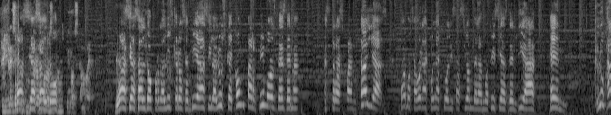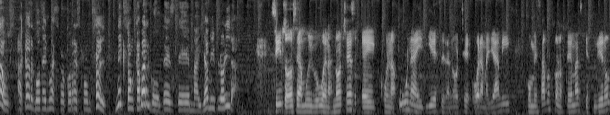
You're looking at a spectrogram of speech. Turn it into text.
Gracias, Aldo. Contigo, Samuel. Gracias, Aldo, por la luz que nos envías y la luz que compartimos desde nuestras pantallas. Vamos ahora con la actualización de las noticias del día en Clubhouse, a cargo de nuestro corresponsal Nixon Camargo desde Miami, Florida. Sí, todo sea muy buenas noches. Eh, con la 1 y 10 de la noche, hora Miami, comenzamos con los temas que estuvieron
